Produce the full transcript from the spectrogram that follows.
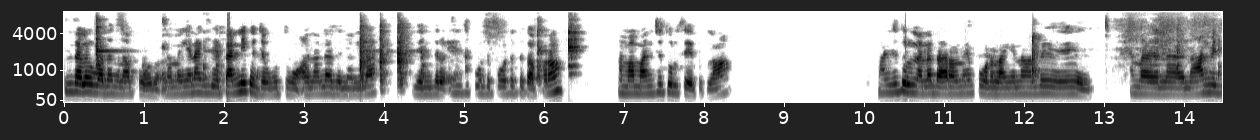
இந்த அளவு வதங்கினா போதும். நம்ம ஏன்னா இங்கே தண்ணி கொஞ்சம் ஊற்றுவோம் அதனால அது நல்லா வெந்துடும் இஞ்சி பூண்டு போட்டதுக்கு அப்புறம் நம்ம மஞ்சத்தூள் சேர்த்துக்கலாம். மஞ்சத்தூள் நல்லா தாராளமே போடலாம். ஏன்னா வந்து நம்ம நான்வெஜ்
